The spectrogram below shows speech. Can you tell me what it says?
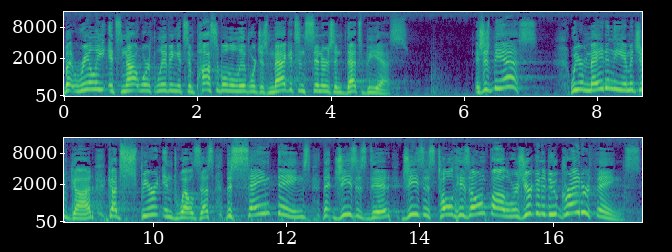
but really it's not worth living. It's impossible to live. We're just maggots and sinners, and that's BS. It's just BS. We are made in the image of God. God's Spirit indwells us. The same things that Jesus did, Jesus told his own followers, You're going to do greater things.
